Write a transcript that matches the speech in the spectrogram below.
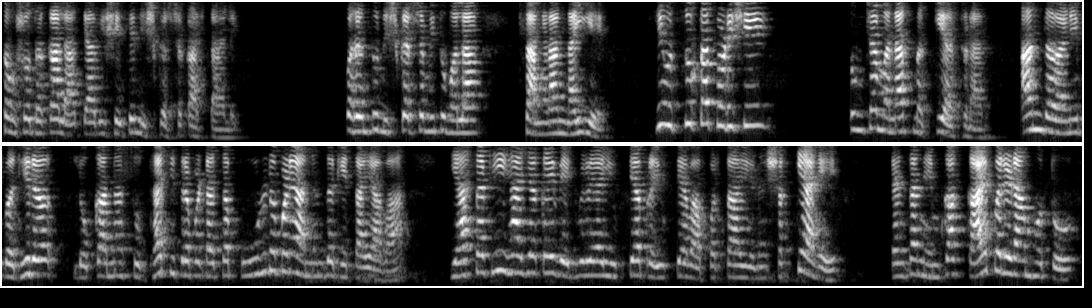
संशोधकाला त्याविषयीचे निष्कर्ष काढता आले. परंतु निष्कर्ष मी तुम्हाला सांगणार नाहीये. ही उत्सुकता थोडीशी तुमच्या मनात नक्की असणार. अंध आणि बधिर लोकांना सुद्धा चित्रपटाचा पूर्णपणे आनंद घेता यावा. यासाठी ह्या ज्या काही वेगवेगळ्या युक्त्या प्रयुक्त्या वापरता येणं शक्य आहे त्यांचा नेमका काय परिणाम होतो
